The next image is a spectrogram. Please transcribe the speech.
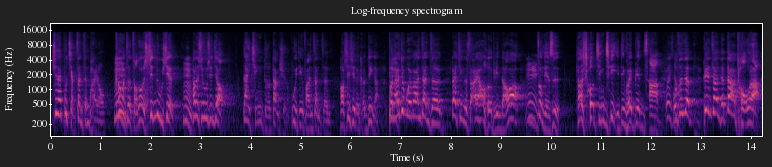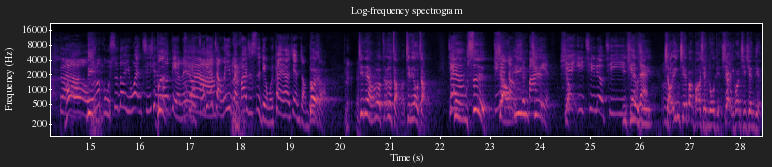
现在不讲战争牌喽。柯文哲找到了新路线，嗯，他的新路线叫。赖清德当选了，不一定发生战争。好，谢谢你的肯定啊，本来就不会发生战争。赖清德是爱好和平的，好不好？嗯。重点是，他说经济一定会变差，为什么我真的变差你的大头啦。对啊，我你们股市都一万七千多点了耶，对啊昨天涨了一百八十四点，我看一下现在涨多少？今天好像又又涨了，今天又涨了。股市小鹰接八点，今天一七六七一，一七六七，小鹰接棒八千多点，现在一万七千点。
